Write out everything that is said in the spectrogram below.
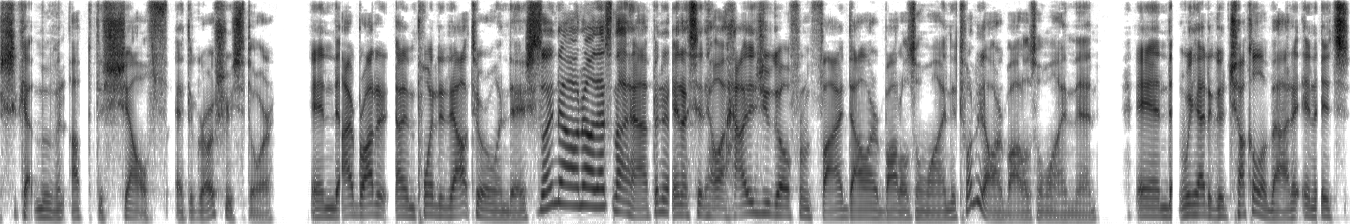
she kept moving up the shelf at the grocery store. And I brought it and pointed it out to her one day. She's like, no, no, that's not happening. And I said, how, how did you go from $5 bottles of wine to $20 bottles of wine then? And we had a good chuckle about it. And it's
